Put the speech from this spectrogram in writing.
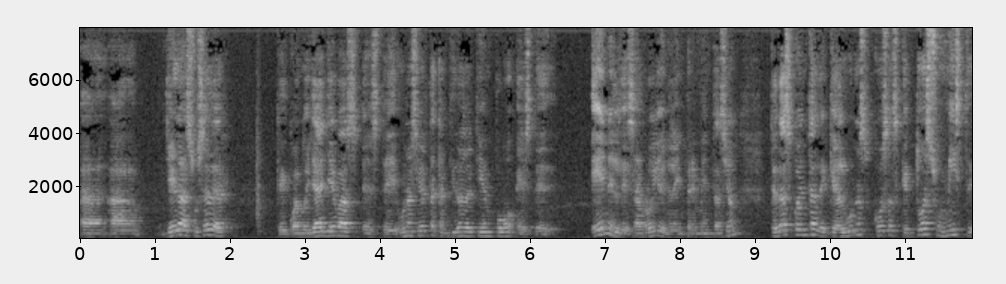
a, a- llega a suceder que cuando ya llevas este, una cierta cantidad de tiempo este, en el desarrollo, en la implementación, te das cuenta de que algunas cosas que tú asumiste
